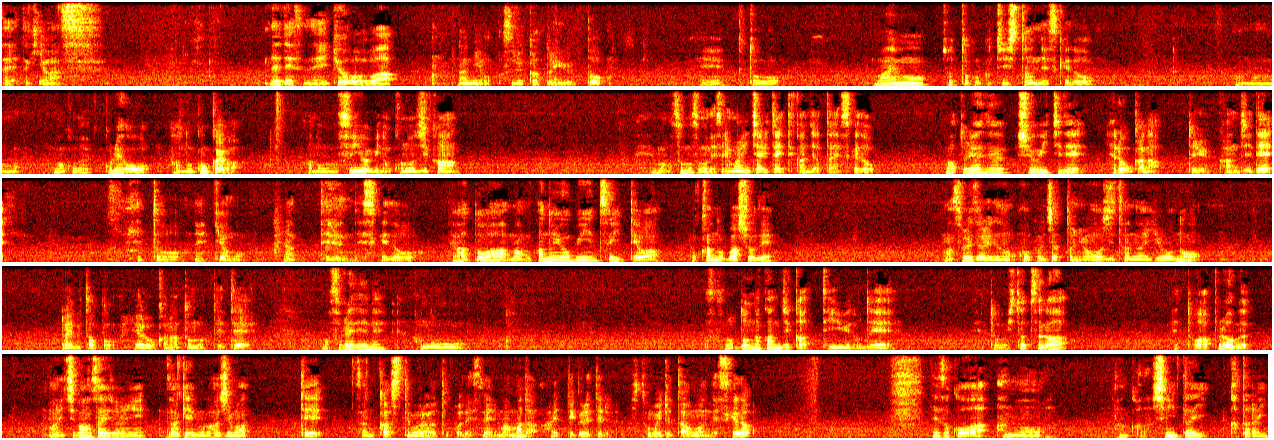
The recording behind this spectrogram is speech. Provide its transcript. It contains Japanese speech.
伝えておきます。でですね、今日は何をするかというと、えーっと、前もちょっと告知したんですけど、あの、まあ、これこれをあの今回はあの水曜日のこの時間、まあ、そもそもですね毎日やりたいって感じだったんですけど、まあ、とりあえず週1でやろうかなという感じでえっとね今日もやってるんですけどであとは、まあ、他の曜日については他の場所で、まあ、それぞれのオープンチャットに応じた内容のライブ投稿やろうかなと思ってて、まあ、それでねあのそのどんな感じかっていうので、えっと、一つが、えっと、アプローブ。まあ、一番最初にザ・ゲームが始まって参加してもらうところですね。まあ、まだ入ってくれてる人もいるとは思うんですけど、で、そこは、あの、なんか、死にたい、語らい？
